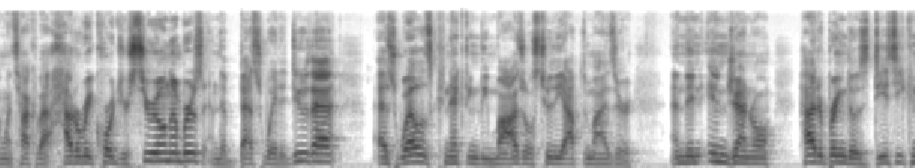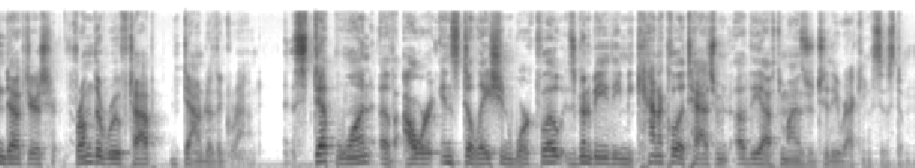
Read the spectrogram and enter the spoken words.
I'm going to talk about how to record your serial numbers and the best way to do that, as well as connecting the modules to the optimizer, and then in general, how to bring those DC conductors from the rooftop down to the ground. Step one of our installation workflow is going to be the mechanical attachment of the optimizer to the racking system.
